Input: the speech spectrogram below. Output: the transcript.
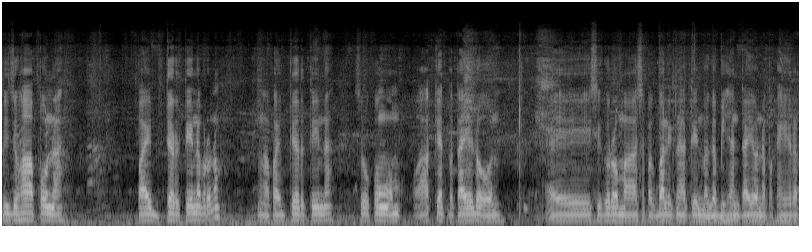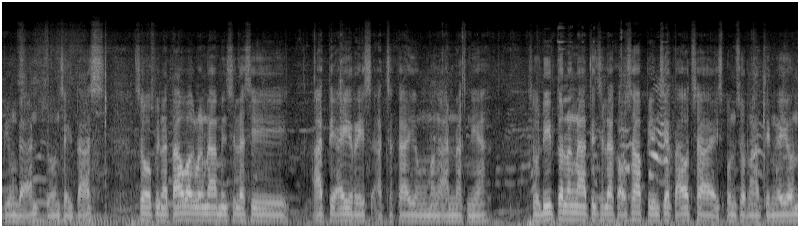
medyo hapon na. 5.30 na bro, no? Mga 5.30 na. So kung um- aakyat pa tayo doon, ay siguro ma sa pagbalik natin magabihan tayo napakahirap yung daan doon sa itaas. So pinatawag lang namin sila si Ate Iris at saka yung mga anak niya. So dito lang natin sila kausapin, shout out sa sponsor natin ngayon.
